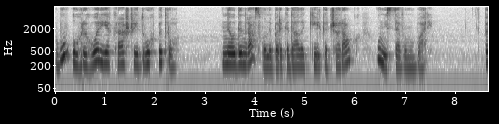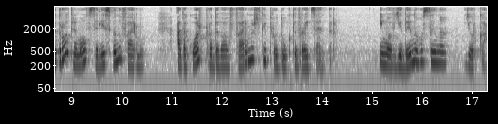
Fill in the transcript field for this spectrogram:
Був у Григорія кращий друг Петро. Не один раз вони перекидали кілька чарок у місцевому барі. Петро тримав в селі свиноферму, а також продавав фермерські продукти в райцентр і мав єдиного сина Юрка.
